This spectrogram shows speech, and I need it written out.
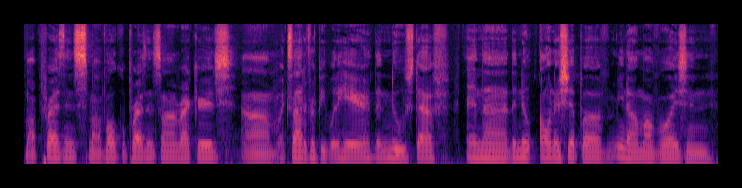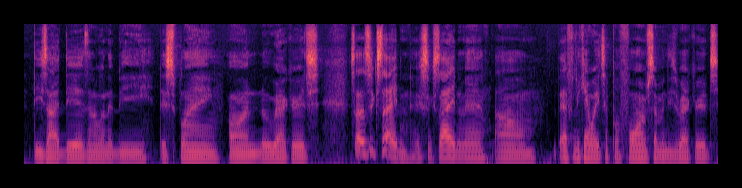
my presence, my vocal presence on records. Um, excited for people to hear the new stuff and uh, the new ownership of you know my voice and these ideas that I'm going to be displaying on new records. So it's exciting. It's exciting, man. Um, definitely can't wait to perform some of these records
